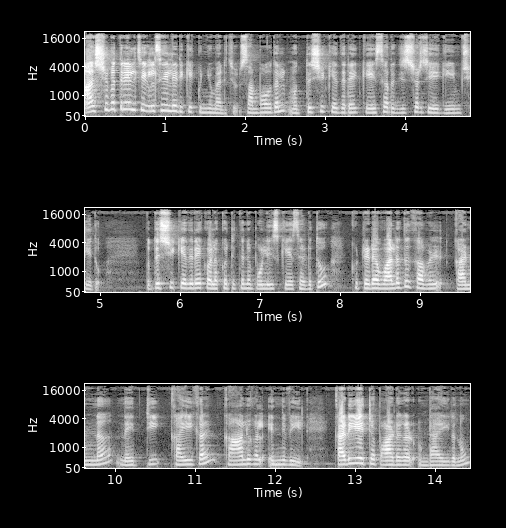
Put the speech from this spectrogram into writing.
ആശുപത്രിയിൽ ചികിത്സയിലിരിക്കെ കുഞ്ഞു മരിച്ചു. സംഭവത്തിൽ മുത്തശ്ശിക്കെതിരെ കേസ് രജിസ്റ്റർ ചെയ്യുകയും ചെയ്തു. മുത്തശ്ശിക്കെതിരെ കൊലക്കുറ്റത്തിന് പോലീസ് കേസെടുത്തു. കുട്ടിയുടെ വലത് കവിൾ കണ്ണ് നെറ്റി കൈകൾ കാലുകൾ എന്നിവയിൽ കടിയേറ്റ പാടുകൾ ഉണ്ടായിരുന്നു.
